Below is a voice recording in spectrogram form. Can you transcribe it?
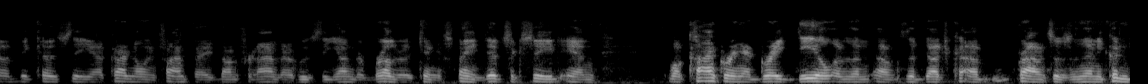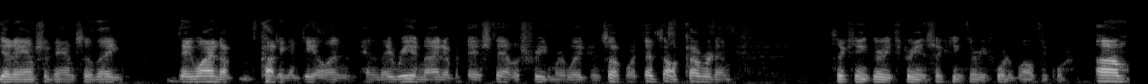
uh, because the uh, Cardinal Infante Don Fernando, who's the younger brother of the King of Spain, did succeed in well conquering a great deal of the of the Dutch uh, provinces, and then he couldn't get Amsterdam, so they they wind up cutting a deal and, and they reunited, but they established freedom of religion and so forth. That's all covered in 1633 and 1634, the Baltic War. Um,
